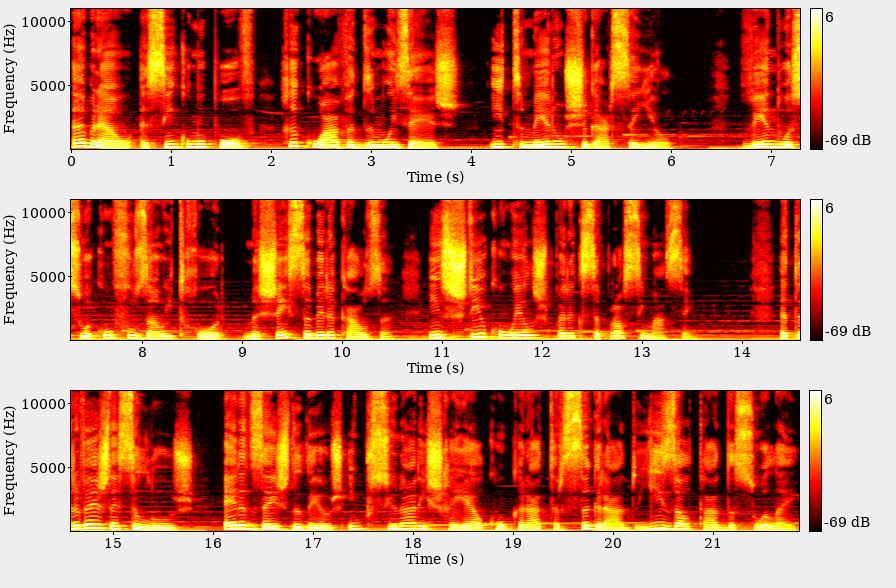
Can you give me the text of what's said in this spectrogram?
Abraão, assim como o povo, recuava de Moisés e temeram chegar-se a ele. Vendo a sua confusão e terror, mas sem saber a causa, insistiu com eles para que se aproximassem. Através dessa luz, era desejo de Deus impressionar Israel com o caráter sagrado e exaltado da sua lei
